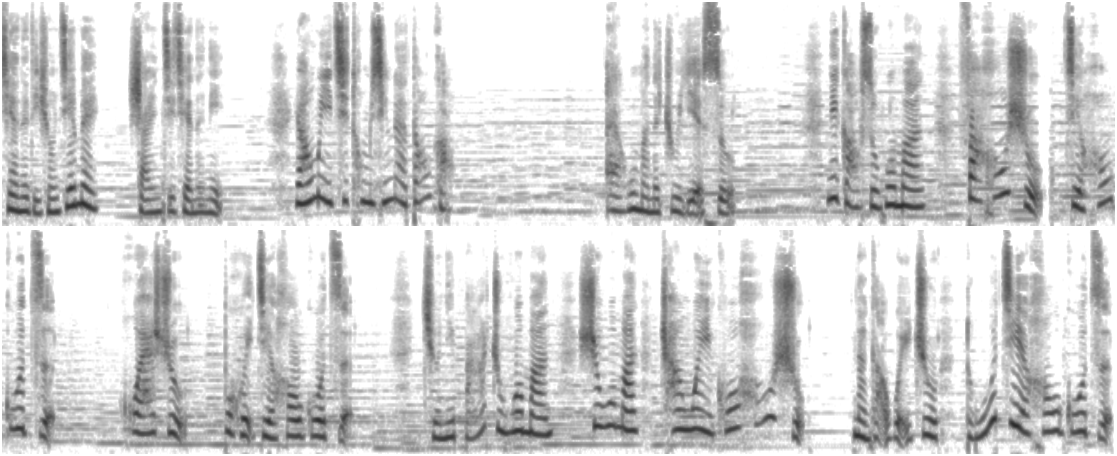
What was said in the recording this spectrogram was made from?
亲爱的弟兄姐妹，收音机前的你，让我们一起同心来祷告。爱我们的主耶稣，你告诉我们：发好树结好果子，坏树不会结好果子。求你帮助我们，使我们成为一棵好树，能够为主多结好果子，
